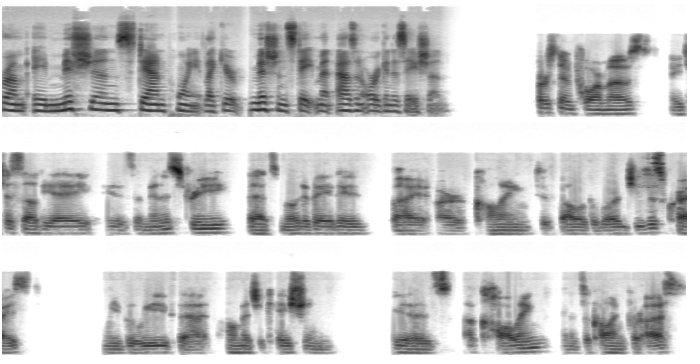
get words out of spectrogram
from a mission standpoint, like your mission statement as an organization? First and foremost, HSLDA is a ministry that's motivated by our calling to follow the Lord Jesus Christ. We believe that home education is a calling, and it's a calling for us,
